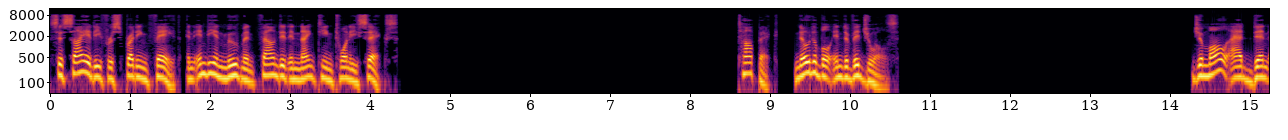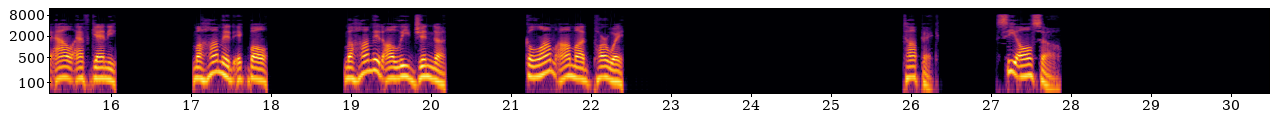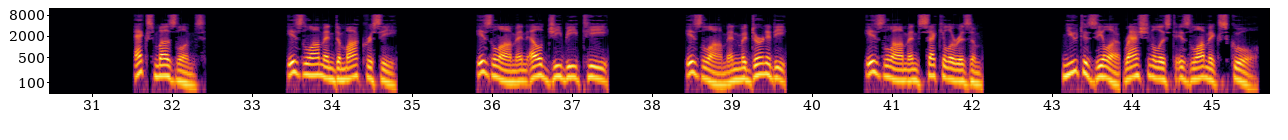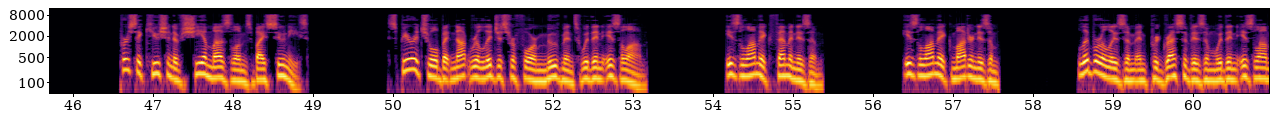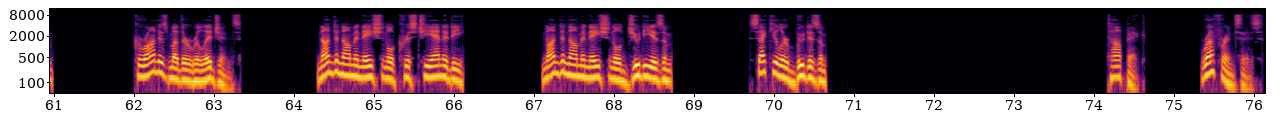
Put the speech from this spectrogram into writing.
Society for Spreading Faith, an Indian movement founded in 1926. Notable individuals Jamal ad-Din al-Afghani Muhammad Iqbal Muhammad Ali Jinnah Ghulam Ahmad Pervez See also. Ex-Muslims. Islam and democracy. Islam and LGBT Islam and modernity. Islam and secularism. Mu'tazila rationalist Islamic school Persecution of Shia Muslims by Sunnis. Spiritual but not religious reform movements within Islam. Islamic feminism. Islamic modernism. Liberalism and progressivism within Islam. Quranismother religions. Non-denominational Christianity. Non-denominational Judaism. Secular Buddhism. References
